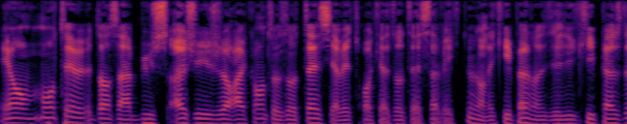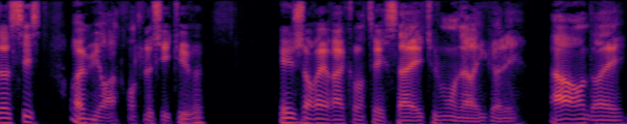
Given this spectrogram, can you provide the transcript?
et on montait dans un bus. Ah, je, je raconte aux hôtesses, il y avait trois, quatre hôtesses avec nous dans l'équipage, était l'équipage de six. Ouais, mais raconte-le si tu veux. Et j'aurais raconté ça et tout le monde a rigolé. Ah, André.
